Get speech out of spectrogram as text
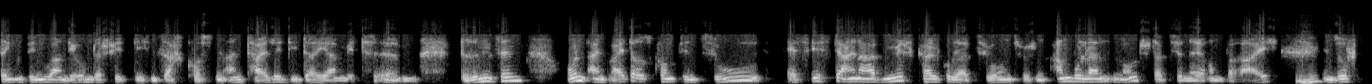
Denken Sie nur an die unterschiedlichen Sachkostenanteile, die da ja mit ähm, drin sind. Und ein weiteres kommt hinzu. Es ist ja eine Art Misskalkulation zwischen ambulanten und stationärem Bereich. Mhm. Insofern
